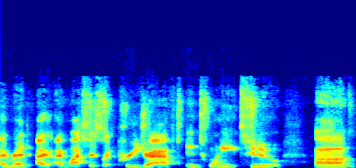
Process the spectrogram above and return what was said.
I read, I, I watched his like pre-draft in 22 um,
